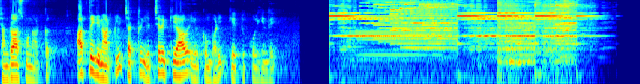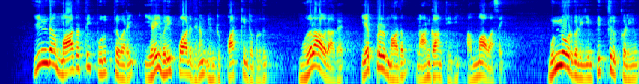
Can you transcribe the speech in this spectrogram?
சந்திராஸ்ம நாட்கள். அத்தகைய நாட்களில் சற்று எச்சரிக்கையாக இருக்கும்படி கேட்டுக்கொள்கின்றேன். இந்த மாதத்தை பொறுத்தவரை இறை வழிபாடு தினம் என்று பார்க்கின்ற பொழுது முதலாவதாக ஏப்ரல் மாதம் நான்காம் தேதி அமாவாசை முன்னோர்களையும் பித்திருக்களையும்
